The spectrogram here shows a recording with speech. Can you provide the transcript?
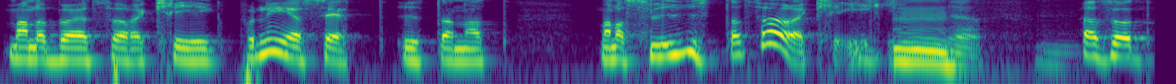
man har börjat föra krig på nya sätt, utan att man har slutat föra krig. Mm. Ja. Alltså att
